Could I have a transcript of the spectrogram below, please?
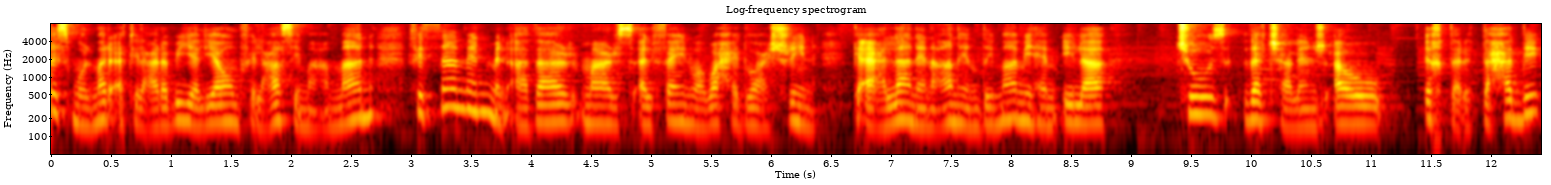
قسم المرأة العربية اليوم في العاصمة عمان في الثامن من آذار مارس 2021 كإعلان عن انضمامهم إلى Choose the Challenge أو اختر التحدي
